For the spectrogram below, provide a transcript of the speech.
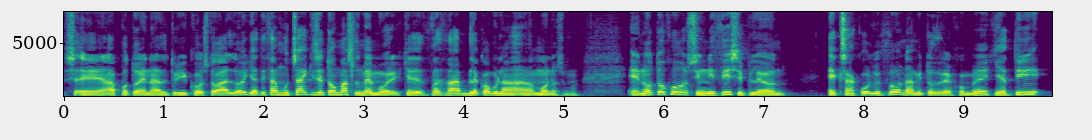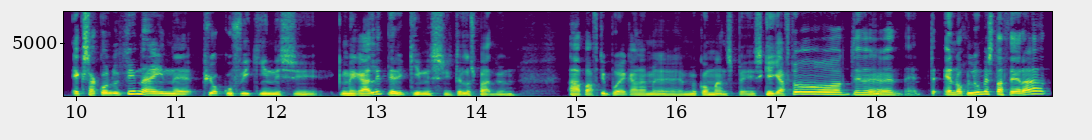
σε, από το ένα λειτουργικό στο άλλο γιατί θα μου τσάκιζε το muscle memory και θα, θα μπλεκόμουν μόνος μου. Ενώ το έχω συνηθίσει πλέον εξακολουθώ να μην το δέχομαι γιατί εξακολουθεί να είναι πιο κουφή κίνηση μεγαλύτερη κίνηση τέλος πάντων από αυτή που έκανα με, με Command Space. Και γι' αυτό ε, ε, ενοχλούμε σταθερά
